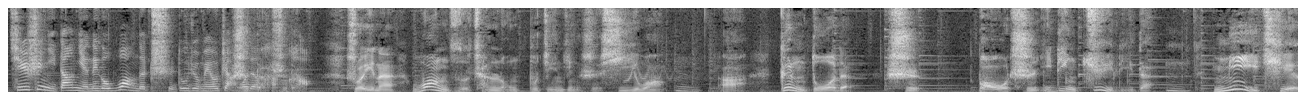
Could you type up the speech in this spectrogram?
其实是你当年那个望的尺度就没有掌握的很好。所以呢，望子成龙不仅仅是希望，嗯啊，更多的是保持一定距离的，嗯，密切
